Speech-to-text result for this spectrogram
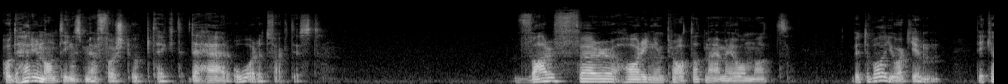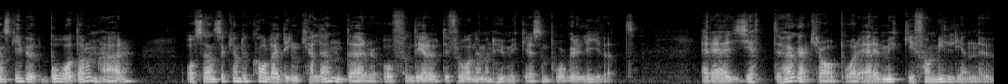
Och det här är någonting som jag först upptäckt det här året faktiskt. Varför har ingen pratat med mig om att Vet du vad Joakim? Vi kan skriva ut båda de här och sen så kan du kolla i din kalender och fundera utifrån ja, men hur mycket är det som pågår i livet. Är det jättehöga krav på det? Är det mycket i familjen nu?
